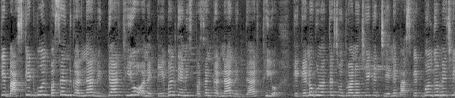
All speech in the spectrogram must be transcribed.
કે બાસ્કેટબોલ પસંદ કરનાર વિદ્યાર્થીઓ અને ટેબલ ટેનિસ પસંદ કરનાર વિદ્યાર્થીઓ, કે કેનો ગુણોત્તર શોધવાનો છે કે જેને બાસ્કેટબોલ ગમે છે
